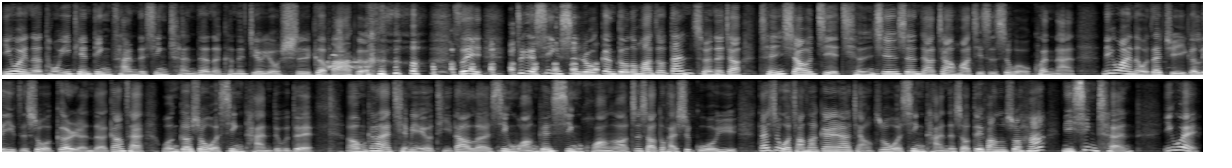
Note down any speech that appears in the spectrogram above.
因为呢，同一天订餐的姓陈的呢，可能就有十个八个，所以这个姓氏如果更多的话，就单纯那叫陈小姐、陈先生这样这样话，其实是有困难。另外呢，我再举一个例子，是我个人的。刚才文哥说我姓谭，对不对？啊，我们刚才前面有提到了姓王跟姓黄啊，至少都还是国语。但是我常常跟人家讲说，我姓谭的时候，对方都说哈，你姓陈，因为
